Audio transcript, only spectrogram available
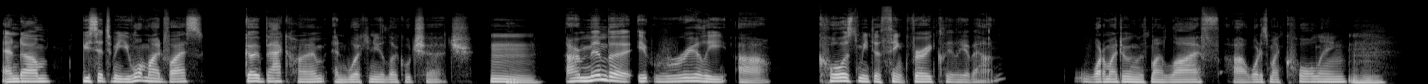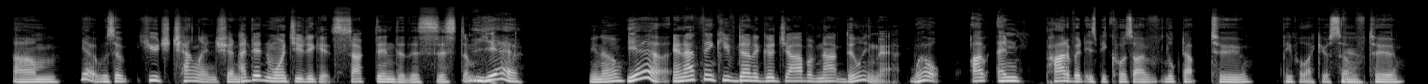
And um, you said to me, "You want my advice? Go back home and work in your local church." Hmm. I remember it really uh, caused me to think very clearly about what am I doing with my life? Uh, what is my calling? Mhm. Um, yeah, it was a huge challenge. And I didn't want you to get sucked into this system, yeah, you know? yeah. And I think you've done a good job of not doing that. Well, I'm, and part of it is because I've looked up to people like yourself to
